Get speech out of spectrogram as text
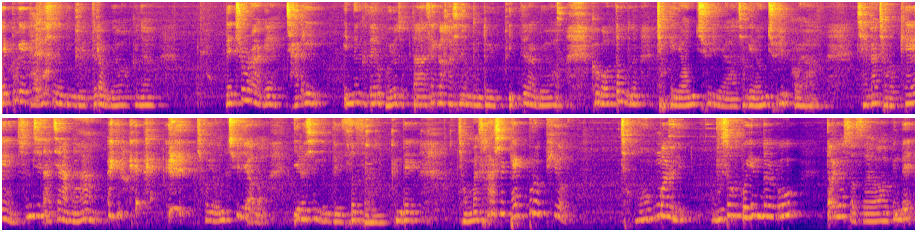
예쁘게 봐주시는 분도 있더라고요. 그냥 내추럴하게 자기 있는 그대로 보여줬다 생각하시는 분도 있- 있더라고요. 그거 어떤 분은 저게 연출이야, 저게 연출일 거야. 제가 저렇게 순진하지 않아. 저 연출이야 막 이러신 분도 있었어요. 근데 정말 사실 100% 피어. 정말 무섭고 힘들고 떨렸었어요. 근데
